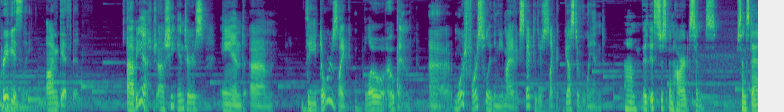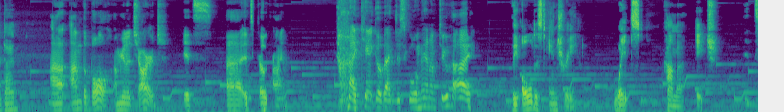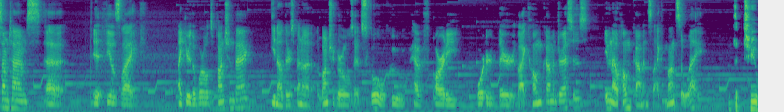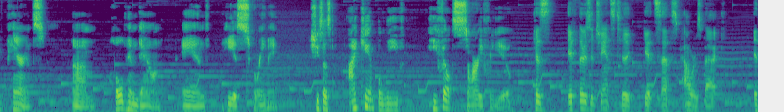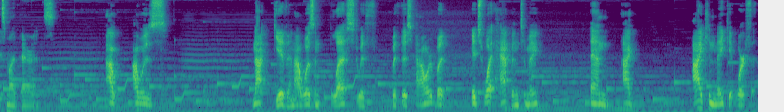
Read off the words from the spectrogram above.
Previously on Gifted. Uh, but yeah, sh- uh, she enters and um, the doors like blow open uh, more forcefully than you might have expected. There's like a gust of wind. Um, it, it's just been hard since since Dad died. Uh, I'm the bull. I'm gonna charge. It's uh, it's go time. I can't go back to school, man. I'm too high. The oldest entry waits, comma H. Sometimes uh, it feels like like you're the world's punching bag. You know, there's been a, a bunch of girls at school who have already ordered their like homecoming dresses, even though homecoming's like months away. The two parents um, hold him down, and he is screaming. She says, "I can't believe he felt sorry for you." Because if there's a chance to get Seth's powers back, it's my parents. I I was not given. I wasn't blessed with with this power, but it's what happened to me, and I I can make it worth it.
